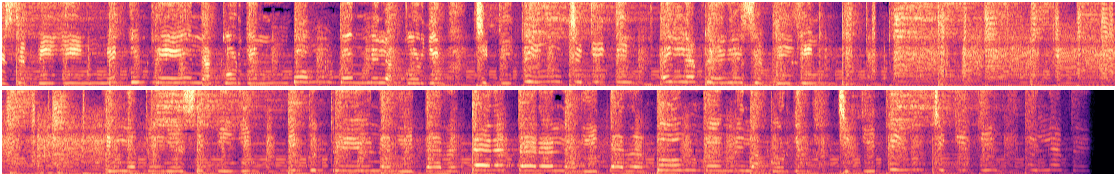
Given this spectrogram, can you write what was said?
de cepillín encontré un acordeón, bombón el acordeón, chiquitín, chiquitín, en la feria cepillín.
